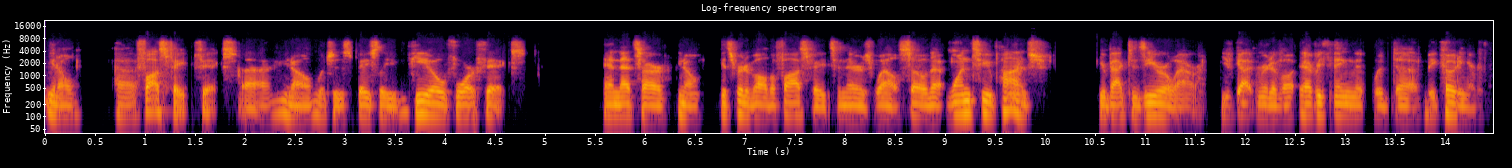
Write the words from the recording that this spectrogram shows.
you know, uh, phosphate fix, uh, you know, which is basically PO4 fix. And that's our, you know, gets rid of all the phosphates in there as well. So that one two punch, you're back to zero hour. You've gotten rid of everything that would uh, be coating everything.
